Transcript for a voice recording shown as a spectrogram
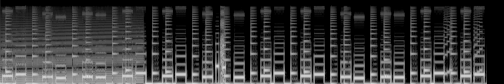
Thank you.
